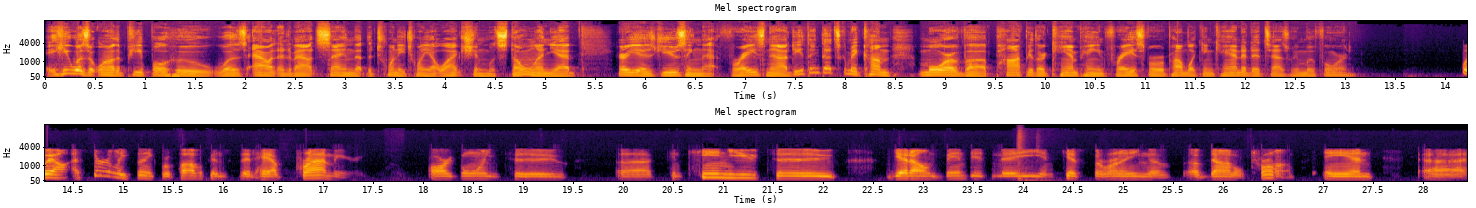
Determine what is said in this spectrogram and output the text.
he wasn't one of the people who was out and about saying that the 2020 election was stolen yet here he is using that phrase now. Do you think that's going to become more of a popular campaign phrase for Republican candidates as we move forward? Well, I certainly think Republicans that have primaries are going to uh, continue to get on bended knee and kiss the ring of, of Donald Trump, and uh,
